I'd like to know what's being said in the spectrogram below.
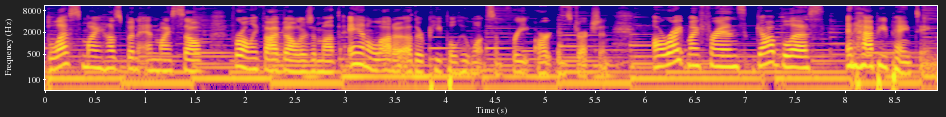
bless my husband and myself for only $5 a month and a lot of other people who want some free art instruction. All right, my friends, God bless and happy painting.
